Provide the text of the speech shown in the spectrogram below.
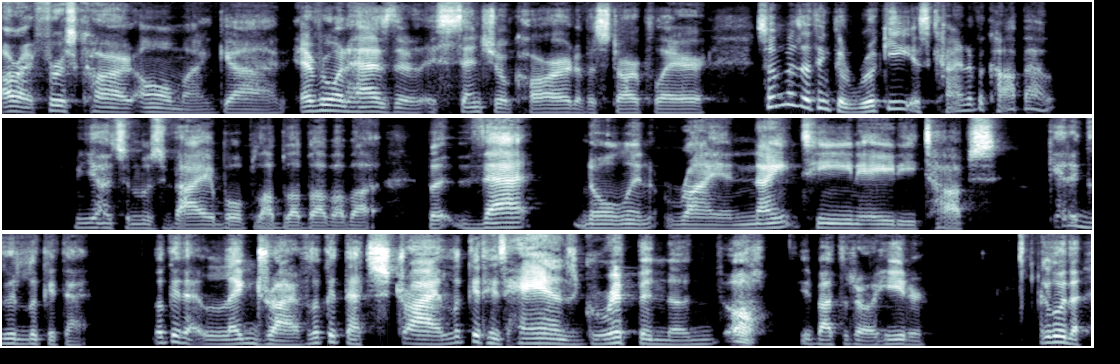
All right, first card. Oh my God. Everyone has their essential card of a star player. Sometimes I think the rookie is kind of a cop out. I mean, yeah, it's the most valuable, blah, blah, blah, blah, blah. But that Nolan Ryan, 1980 Topps, get a good look at that. Look at that leg drive. Look at that stride. Look at his hands gripping the, oh, he's about to throw a heater. Look at the,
